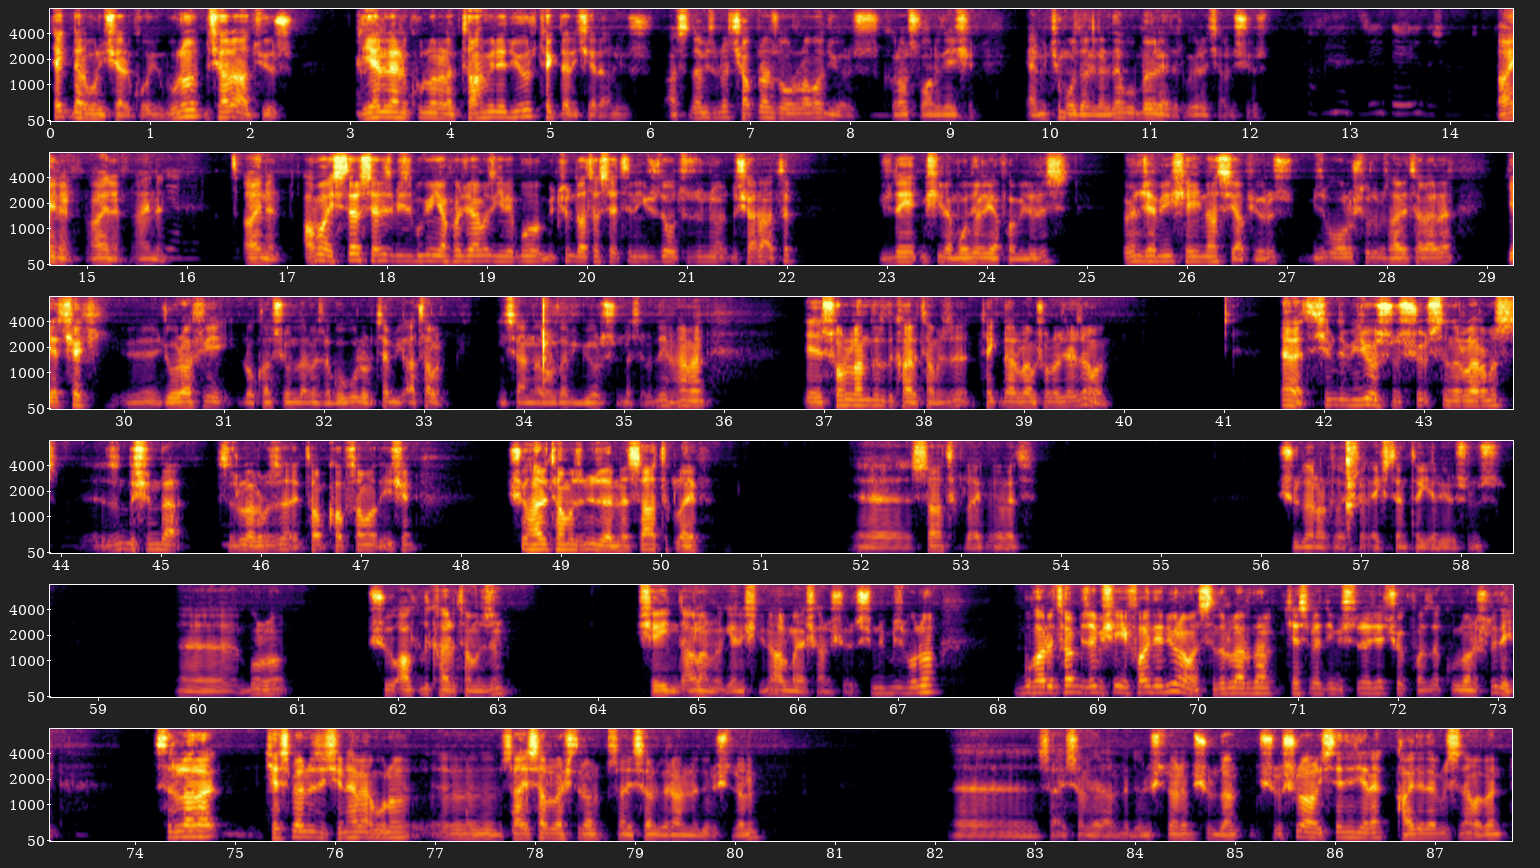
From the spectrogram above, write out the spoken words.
Tekrar bunu içeri koyuyor. Bunu dışarı atıyor. Diğerlerini kullanarak tahmin ediyor, tekrar içeri alıyor. Aslında biz buna çapraz doğrulama diyoruz. Cross validation. Yani bütün modellerde bu böyledir. Böyle çalışıyor. Tahmin edeceği değeri dışarı atıyor. Aynen, aynen, aynen. Kalıyor. Aynen. Ama isterseniz biz bugün yapacağımız gibi bu bütün data setinin %30'unu dışarı atıp %70 ile model yapabiliriz. Önce bir şey nasıl yapıyoruz? Biz bu oluşturduğumuz haritaları gerçek e, coğrafi lokasyonlar mesela Google Earth'e bir atalım. İnsanlar orada bir görsün mesela değil mi? Hemen e, sonlandırdık haritamızı. Tekrarlamış olacağız ama Evet, şimdi biliyorsunuz şu sınırlarımızın dışında sınırlarımızı tam kapsamadığı için şu haritamızın üzerine sağ tıklayıp eee, sağ tıklayıp evet şuradan arkadaşlar extent'e geliyorsunuz. Eee, bunu şu altlık haritamızın şeyinde alanı genişliğini almaya çalışıyoruz. Şimdi biz bunu bu harita bize bir şey ifade ediyor ama sınırlardan kesmediğimiz sürece çok fazla kullanışlı değil. Sınırlara kesmemiz için hemen bunu e, sayısallaştıralım. Sayısal veri haline dönüştürelim. E, sayısal veri haline dönüştürelim. Şuradan şu şuralar istediğiniz yere kaydedebilirsiniz ama ben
